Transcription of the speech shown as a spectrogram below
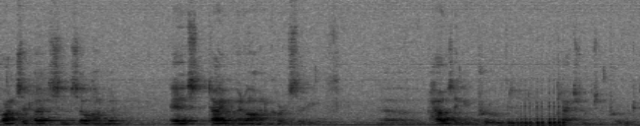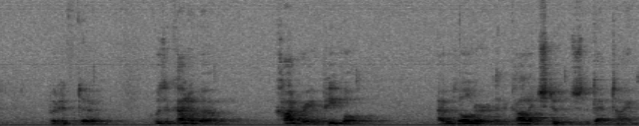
Quonset huts and so on, but as time went on, of course, the uh, housing improved, classrooms improved. But it uh, was a kind of a cadre of people. I was older than the college students at that time,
